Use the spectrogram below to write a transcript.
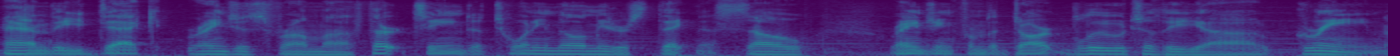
and the deck ranges from uh, 13 to 20 millimeters thickness so ranging from the dark blue to the uh, green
